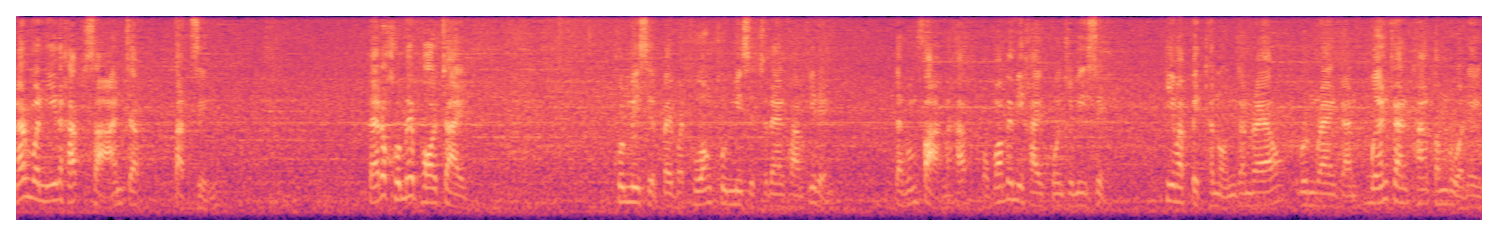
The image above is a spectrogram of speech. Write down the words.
งั้นวันนี้นะครับศาลจะตัดสิน แต่ถ้าคุณไม่พอใจ คุณมีสิทธิ์ไปประท้วง คุณมีสิทธิ์แสดงความคิดเห็น แต่ผมฝากนะครับ ผมว่าไม่มีใครควรจะมีสิทธิ์ ที่มาปิดถนนกันแล้ว รุนแรงกัน เหมือนกันทางตำรวจเอง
